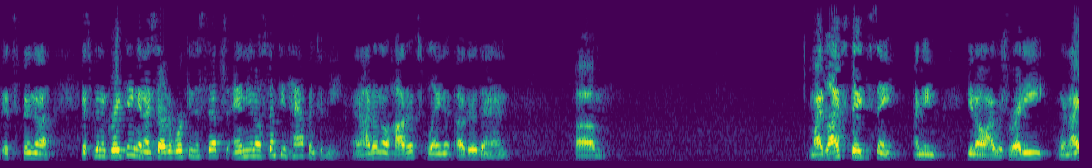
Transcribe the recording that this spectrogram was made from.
it's been a it's been a great thing, and I started working the steps, and you know something happened to me, and I don't know how to explain it other than um, my life stayed the same. I mean, you know, I was ready when I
